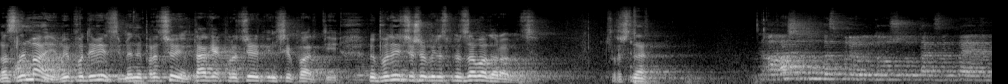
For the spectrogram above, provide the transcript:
Нас немає. Ви подивіться, ми не працюємо так, як працюють інші партії. Ви подивіться, що біля спиртзаводу робиться. Страшне. А ваша думка з приводу того, що так заклеїли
